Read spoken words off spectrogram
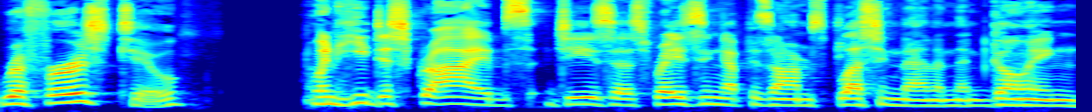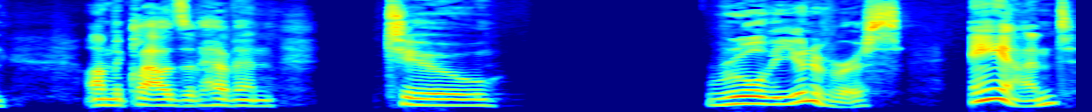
refers to when he describes Jesus raising up his arms, blessing them, and then going on the clouds of heaven to rule the universe. And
